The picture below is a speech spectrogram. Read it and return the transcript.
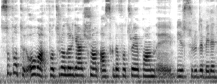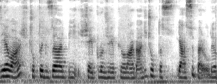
Su fatu o faturaları gerçi şu an askıda fatura yapan e, bir sürü de belediye var. Çok da güzel bir şey proje yapıyorlar bence. Çok da yani süper oluyor.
